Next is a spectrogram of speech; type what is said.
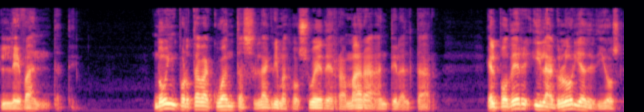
levántate. No importaba cuántas lágrimas Josué derramara ante el altar, el poder y la gloria de Dios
